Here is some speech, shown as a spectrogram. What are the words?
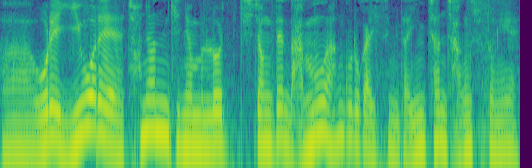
아, 올해 2월에 천연기념물로 지정된 나무 한 그루가 있습니다. 인천 장수동에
